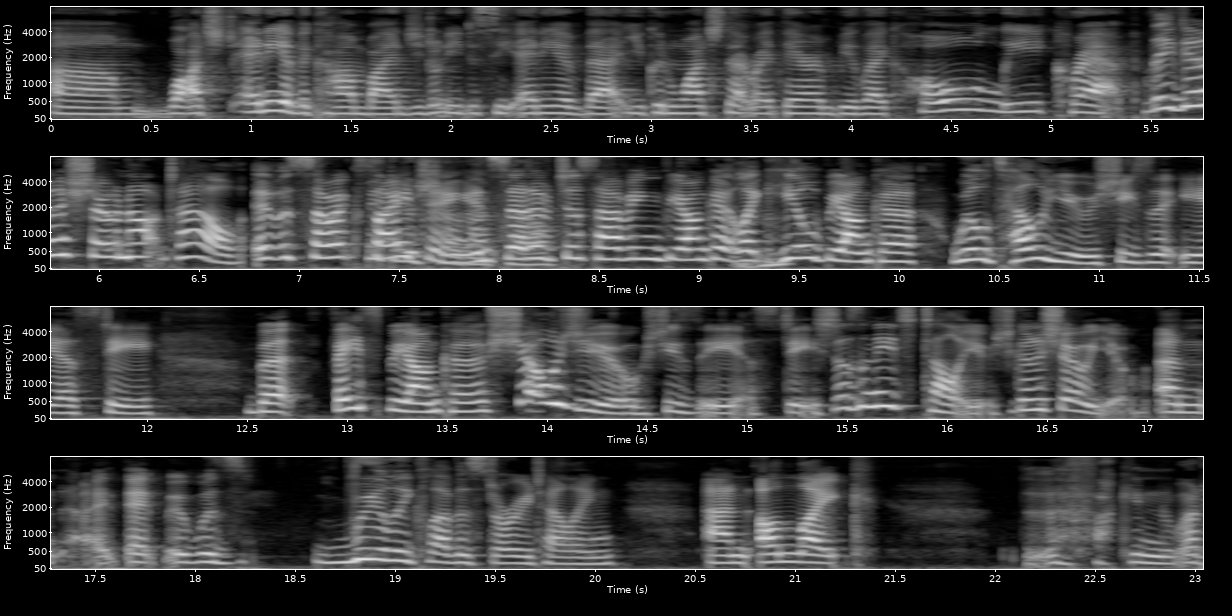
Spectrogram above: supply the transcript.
um, watched any of the combines. You don't need to see any of that. You can watch that right there and be like, "Holy crap!" They did a show not tell. It was so did a show exciting. Instead tell. of just having Bianca, like heel Bianca, will tell you she's the EST, but face Bianca shows you she's the EST. She doesn't need to tell you. She's going to show you, and it, it was really clever storytelling. And unlike uh, fucking what,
